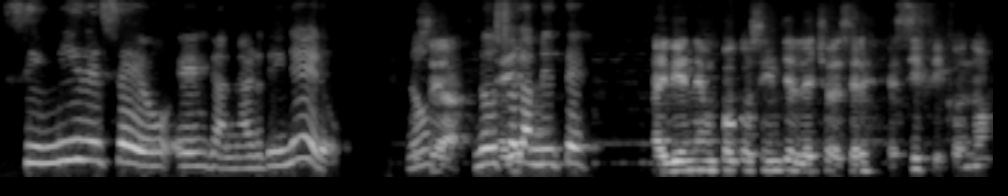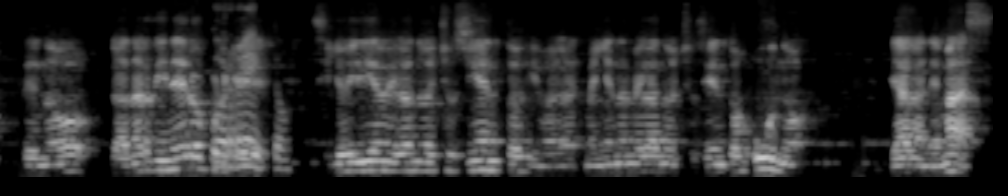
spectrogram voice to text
si mi deseo es ganar dinero? ¿no? no solamente ahí viene un poco, Cintia, el hecho de ser específico, ¿no? De no ganar dinero porque Correcto. si yo hoy día me gano 800 y mañana me gano 801, ya gané más.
